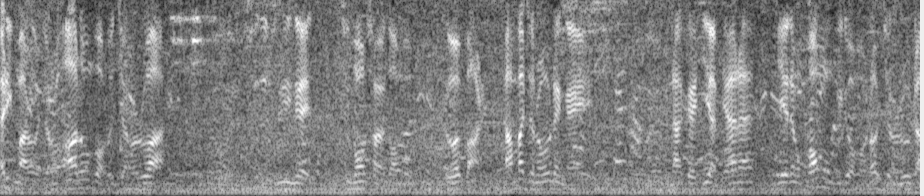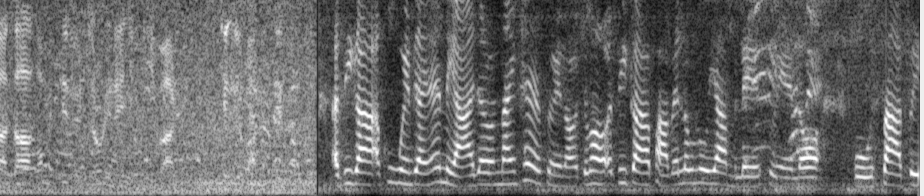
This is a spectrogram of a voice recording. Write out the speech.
အဲ့ဒီမှာတော့ကျွန်တော်အားလုံးပေါ့လေကျွန်တော်တို့က စူးစူးစီးနဲ့စူပေါင်းဆောင်ရွက်တော့ဖို့လိုအပ်ပါတယ်ဒါမှကျွန်တော်တို့နိုင်ငံရဲ့နာဂတ်ကြီးအများနဲ့ပြည်တော်ကောင်းမှုပြီးတော့ပေါ့နော်ကျွန်တော်တို့ဒါသာကောင်းမှဖြစ်တယ်ကျွန်တော်တို့နေနေကြုံကြည့်ပါတယ်ကျေးဇူးပါတယ်အဓိကအခုဝင်ပြိုင်တဲ့နေရာကကျတော့နိုင်ခဲ့ဆိုရင်တော့ကျွန်တော်တို့အဓိကဘာပဲလုပ်လို့ရမလဲဆိုရင်တော့ဟိုစာပေ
